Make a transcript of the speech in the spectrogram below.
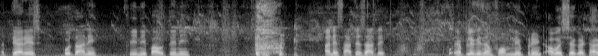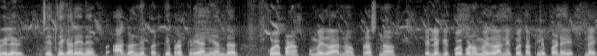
અત્યારે જ પોતાની ફીની પાવતીની અને સાથે સાથે એપ્લિકેશન ફોર્મની પ્રિન્ટ અવશ્ય કઢાવી લેવી. જેથી કરીને આગળની ભરતી પ્રક્રિયાની અંદર કોઈ પણ ઉમેદવારનો પ્રશ્ન એટલે કે કોઈ પણ ઉમેદવારને કોઈ તકલીફ પડે નહીં.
